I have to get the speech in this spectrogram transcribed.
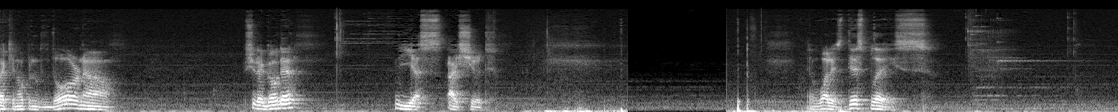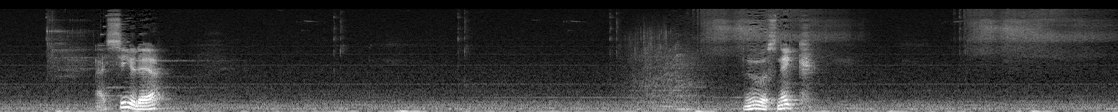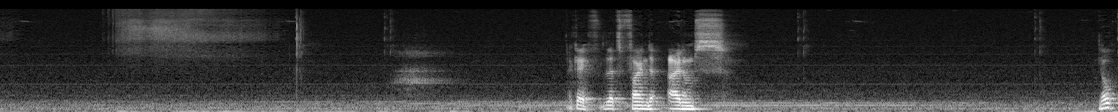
I can open the door now. Should I go there? Yes, I should. And what is this place? I see you there. Ooh, a snake. Okay, let's find the items. No.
